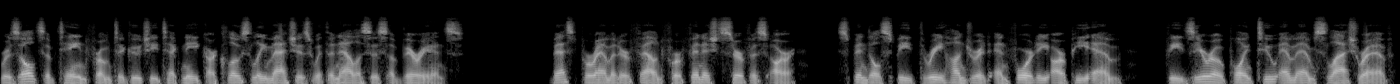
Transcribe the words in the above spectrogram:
Results obtained from Taguchi technique are closely matches with analysis of variance. Best parameter found for finished surface are, spindle speed 340 rpm, feed 0.2 mm rev,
